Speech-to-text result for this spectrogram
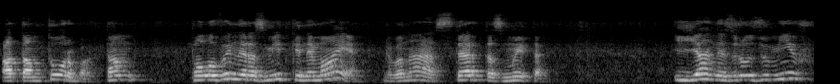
А там торба, там половини розмітки немає, вона стерта, змита. І я не зрозумів,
